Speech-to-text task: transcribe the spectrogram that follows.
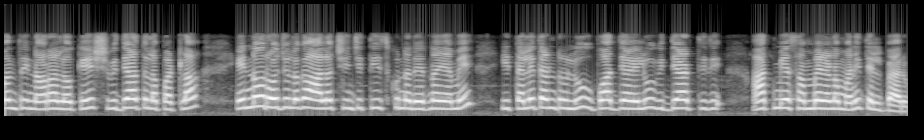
మంత్రి నారా లోకేష్ విద్యార్థుల పట్ల ఎన్నో రోజులుగా ఆలోచించి తీసుకున్న నిర్ణయమే ఈ తల్లిదండ్రులు ఉపాధ్యాయులు విద్యార్థి ఆత్మీయ సమ్మేళనం అని తెలిపారు.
